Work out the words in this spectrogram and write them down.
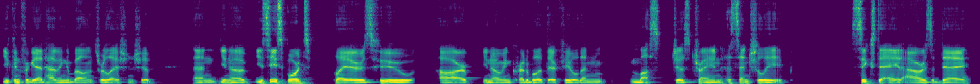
you can forget having a balanced relationship. And you know, you see sports players who are, you know, incredible at their field and must just train essentially 6 to 8 hours a day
